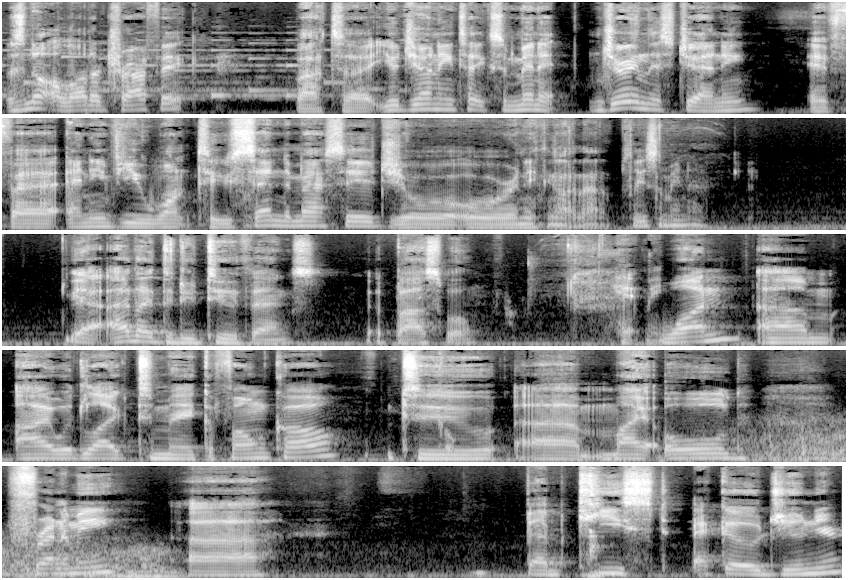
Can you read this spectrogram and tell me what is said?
There's not a lot of traffic, but uh, your journey takes a minute. And during this journey, if uh, any of you want to send a message or, or anything like that, please let me know. Yeah, I'd like to do two things, if possible. Hit me. One, um, I would like to make a phone call to um, my old frenemy, uh, Baptiste Echo Jr.,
